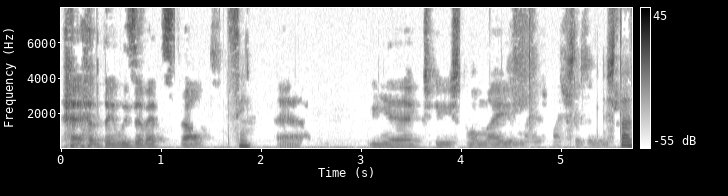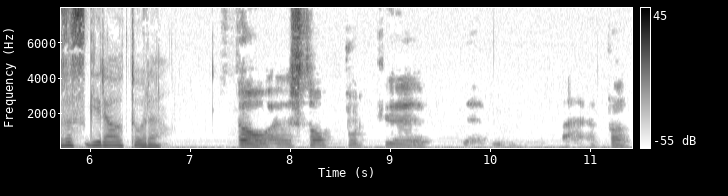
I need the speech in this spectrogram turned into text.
da Elizabeth Strout. Sim. Uh, e uh, estou a meio, mais, mais coisa Estás a seguir a autora? Estou, estou porque. pronto.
